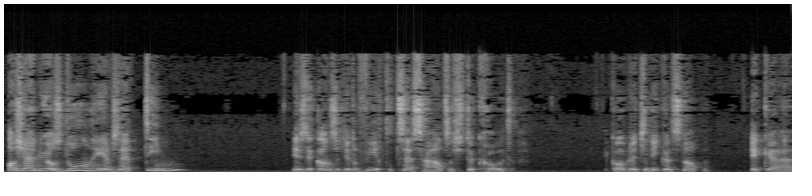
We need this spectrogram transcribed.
Als jij nu als doel neerzet 10, is de kans dat je er 4 tot 6 haalt een stuk groter. Ik hoop dat je die kunt snappen. Ik uh,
